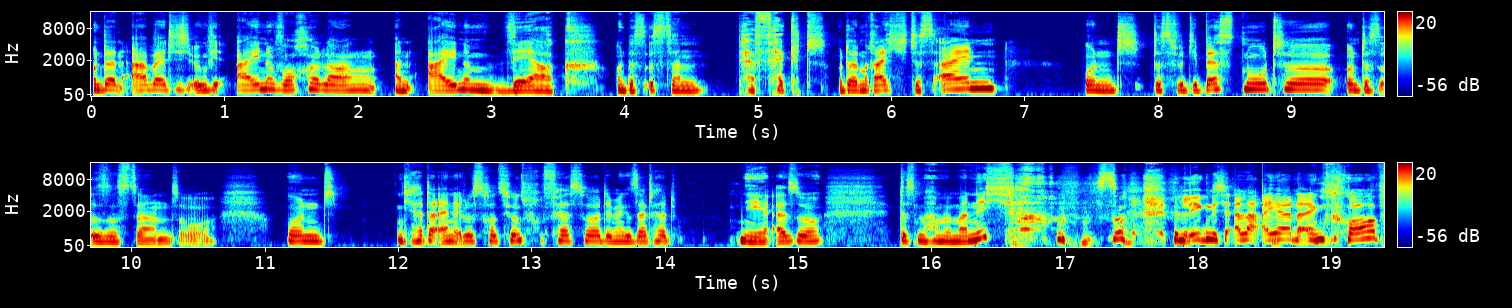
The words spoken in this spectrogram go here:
und dann arbeite ich irgendwie eine Woche lang an einem Werk und das ist dann perfekt. Und dann reiche ich das ein und das wird die Bestnote und das ist es dann so. Und ich hatte einen Illustrationsprofessor, der mir gesagt hat, nee, also das machen wir mal nicht. so, wir legen nicht alle Eier in einen Korb.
